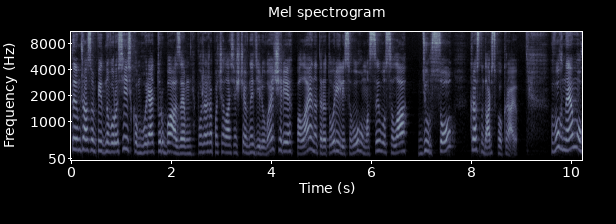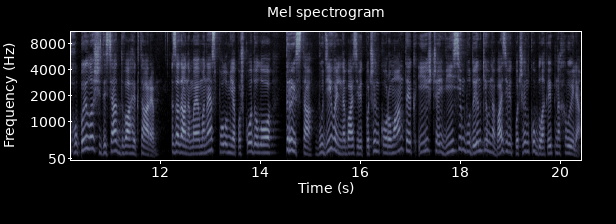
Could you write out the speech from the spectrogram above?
Тим часом під новоросійськом горять турбази. Пожежа почалася ще в неділю ввечері. Палає на території лісового масиву села Дюрсо Краснодарського краю. Вогнем охопило 62 гектари. За даними МНС, полум'я пошкодило 300 будівель на базі відпочинку Романтик і ще 8 будинків на базі відпочинку Блакитна хвиля.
